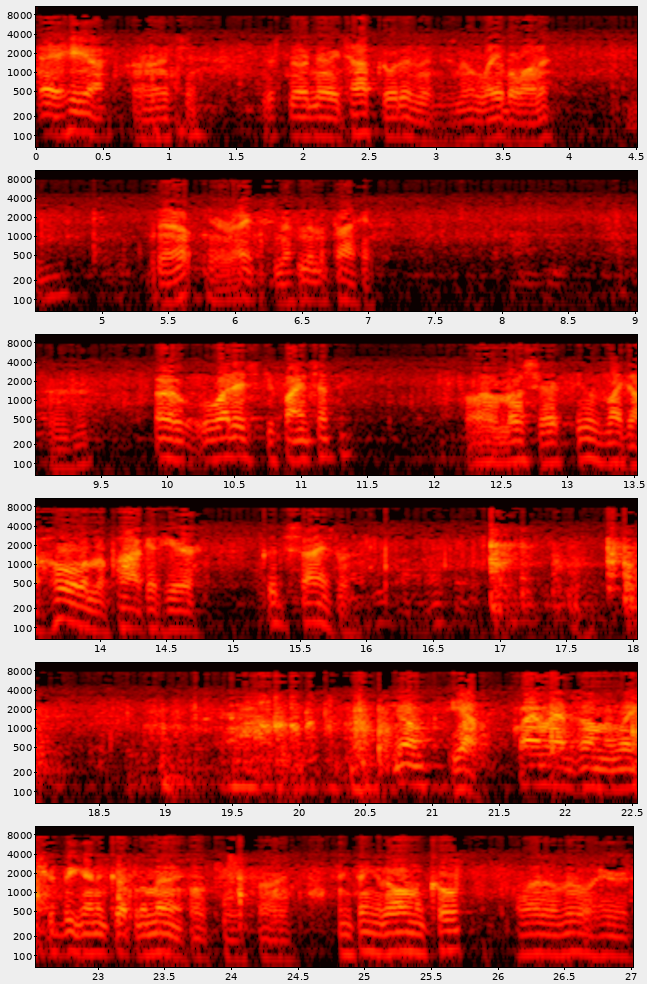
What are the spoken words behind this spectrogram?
Hey, here. All right, sir. Just an ordinary top coat, isn't it? There's no label on it. No, you're right. There's nothing in the pockets. Uh-huh. Uh, what is? Did you find something? Oh, no, sir. It feels like a hole in the pocket here. Good sized one. No. Yeah. Crime lab's on the way. Should be here in a couple of minutes. Okay, fine. Anything at all in the coat? Oh, I don't know here.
